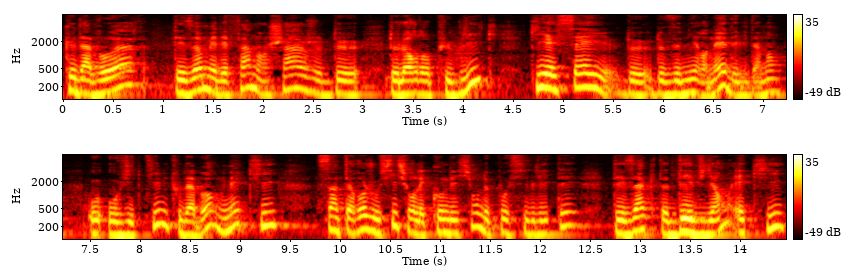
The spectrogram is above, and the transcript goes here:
que d'avoir des hommes et des femmes en charge de, de l'ordre public qui essayent de, de, venir en aide, évidemment, aux, victimes tout d'abord, mais qui s'interrogent aussi sur les conditions de possibilité des actes déviants et qui,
